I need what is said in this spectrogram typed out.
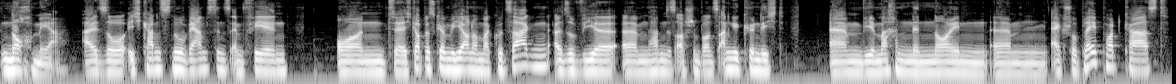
noch mehr. Also, ich kann es nur wärmstens empfehlen. Und äh, ich glaube, das können wir hier auch noch mal kurz sagen. Also wir ähm, haben das auch schon bei uns angekündigt. Ähm, wir machen einen neuen ähm, Actual Play Podcast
